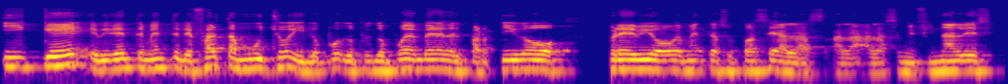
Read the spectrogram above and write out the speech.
y que evidentemente le falta mucho y lo, lo pueden ver en el partido previo obviamente a su pase a las, a, las semifinales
